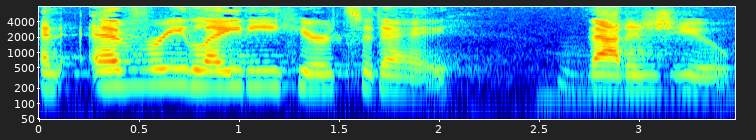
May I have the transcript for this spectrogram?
And every lady here today, that is you.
